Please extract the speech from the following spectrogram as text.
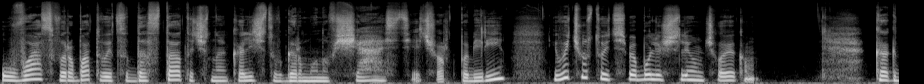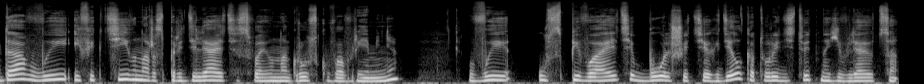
у вас вырабатывается достаточное количество гормонов счастья, черт побери, и вы чувствуете себя более счастливым человеком. Когда вы эффективно распределяете свою нагрузку во времени, вы успеваете больше тех дел, которые действительно являются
